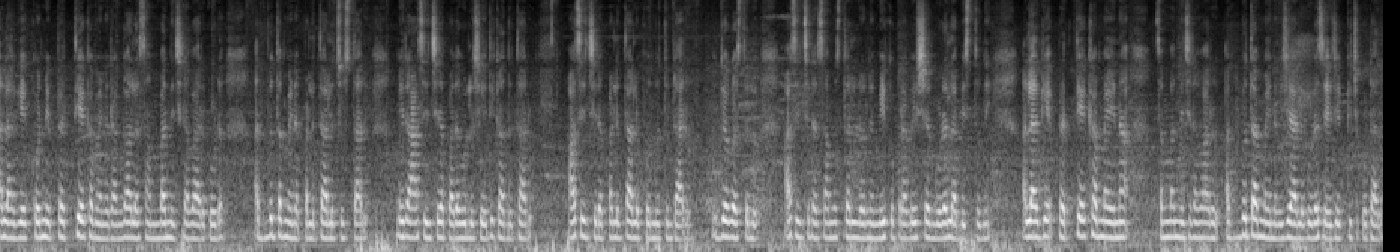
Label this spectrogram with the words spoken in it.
అలాగే కొన్ని ప్రత్యేకమైన రంగాలకు సంబంధించిన వారు కూడా అద్భుతమైన ఫలితాలు చూస్తారు. మీరు ఆశించిన పదవులు చేతికి అందుతారు. ఆశించిన ఫలితాలు పొందుతుంటారు. ఉద్యోగస్తులు ఆశించిన సంస్థల్లోనే మీకు ప్రవేశం కూడా లభిస్తుంది. అలాగే ప్రత్యేకమైన సంబంధించిన వారు అద్భుతమైన విజయాలు కూడా చేజెక్కించుకుంటారు.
